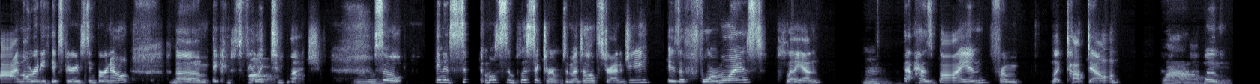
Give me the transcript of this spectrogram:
i'm already experiencing burnout um, it can just feel like too much mm. so in its most simplistic terms a mental health strategy is a formalized plan mm. that has buy-in from like top down wow of,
